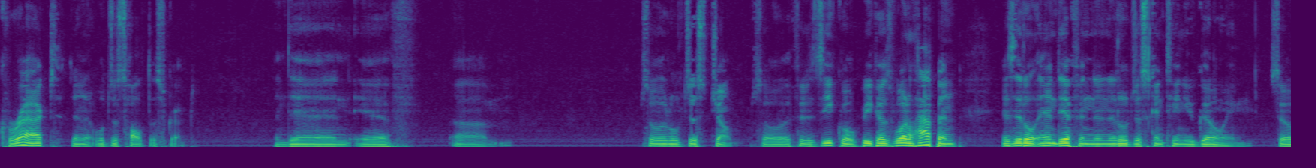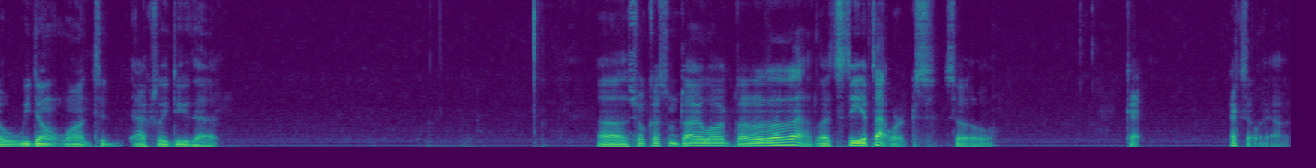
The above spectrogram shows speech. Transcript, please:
correct, then it will just halt the script. And then if, um, so it'll just jump. So if it is equal, because what'll happen is it'll end if and then it'll just continue going. So we don't want to actually do that. Uh, show custom dialog. Let's see if that works. So, okay. Exit layout.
